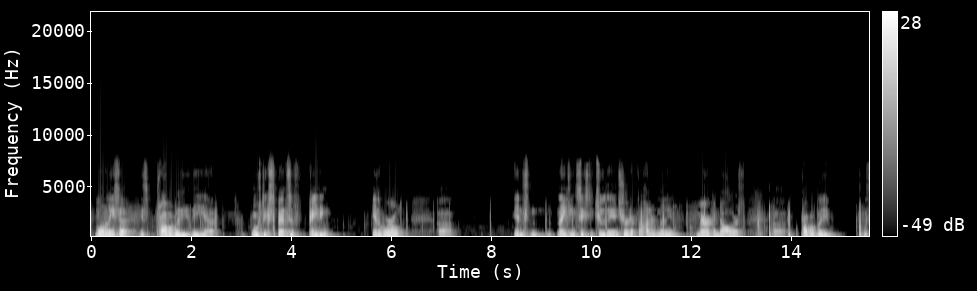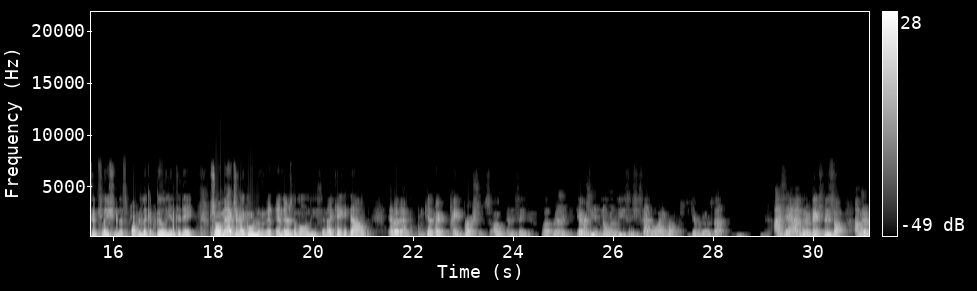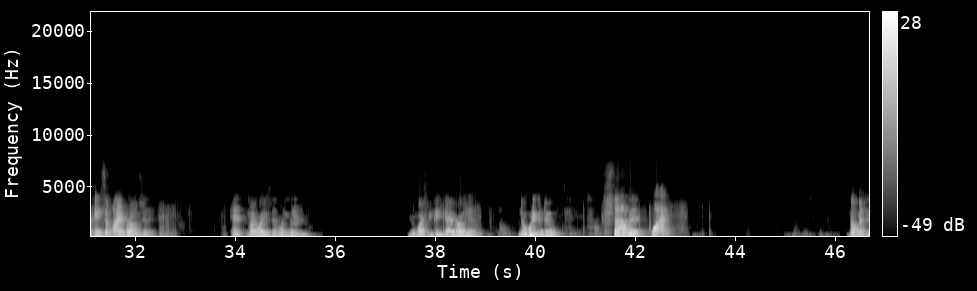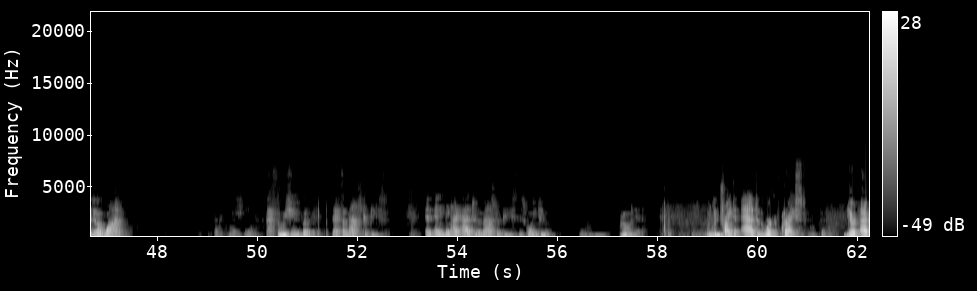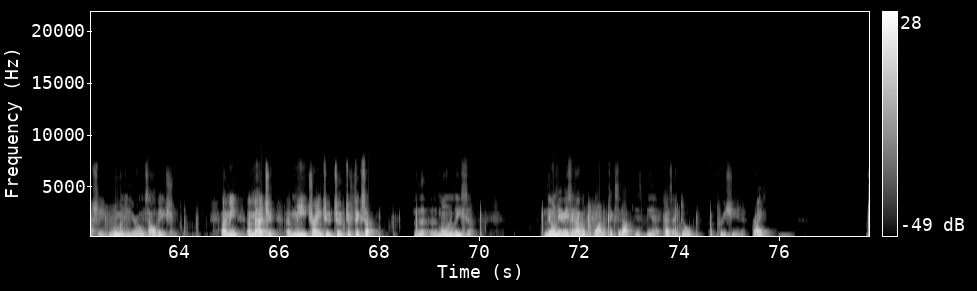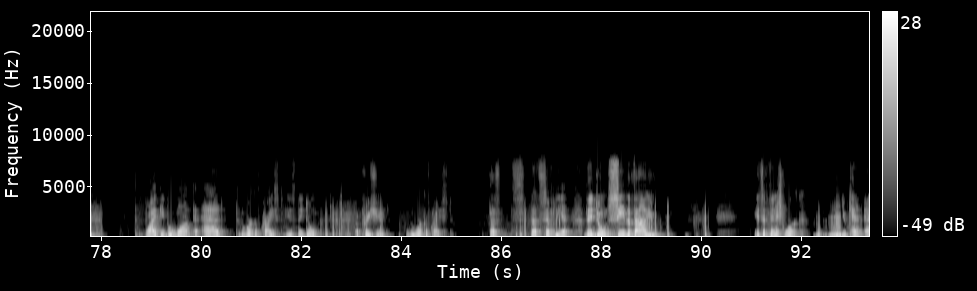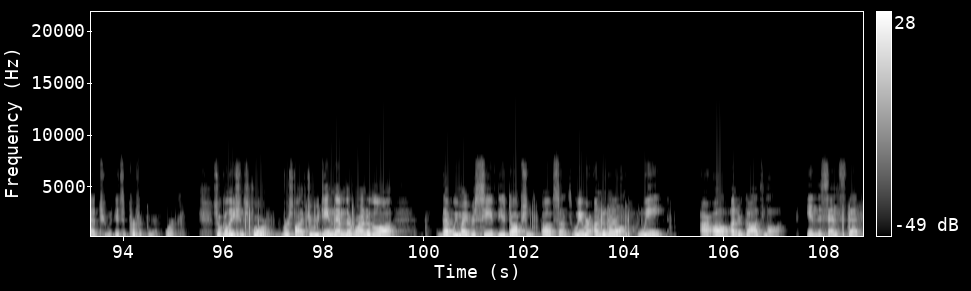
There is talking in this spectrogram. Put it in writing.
Mona Lisa is probably the uh, most expensive painting in the world. Uh, in 1962, they insured it for 100 million American dollars. Uh, probably with inflation, that's probably like a billion today. So imagine I go to, and, and there's the Mona Lisa, and I take it down, and I get my paintbrushes out, and they say, well, really, do you ever see the Mona Lisa? She's got no eyebrows. Did you ever notice that? I say, I'm going to fix this up. I'm going to paint some eyebrows in it. And my wife said, What are you going to do? You're going to watch me paint the eyebrows in? No. No, what are you going to do? Stop. Stop it! Why? Not meant to do that. Not meant to do it. Why? That's the way she is. That's the way she is, but that's a masterpiece. And anything I add to the masterpiece is going to ruin it. When you try to add to the work of Christ, you're actually ruining your own salvation. I mean, imagine uh, me trying to, to, to fix up the, the Mona Lisa. the only reason I would want to fix it up is because I don't appreciate it, right? Why people want to add to the work of Christ is they don't appreciate the work of Christ. That's, that's simply it. They don't see the value. It's a finished work. You can't add to it. It's a perfect work. So, Galatians 4, verse 5 To redeem them that were under the law, that we might receive the adoption of sons. We were under the law. We are all under God's law in the sense that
